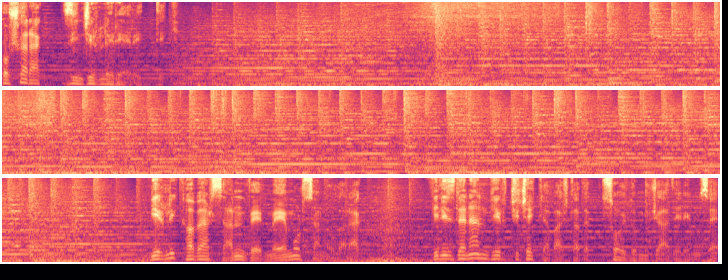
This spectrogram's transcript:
koşarak zincirleri erittik. Birlik Habersen ve Memursen olarak filizlenen bir çiçekle başladık soylu mücadelemize.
